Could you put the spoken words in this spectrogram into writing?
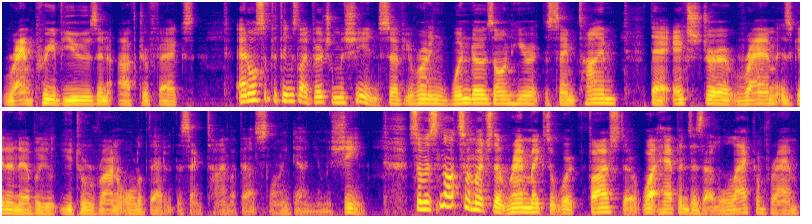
RAM previews and After Effects. And also for things like virtual machines. So if you're running Windows on here at the same time, that extra RAM is going to enable you to run all of that at the same time without slowing down your machine. So it's not so much that RAM makes it work faster. What happens is a lack of RAM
